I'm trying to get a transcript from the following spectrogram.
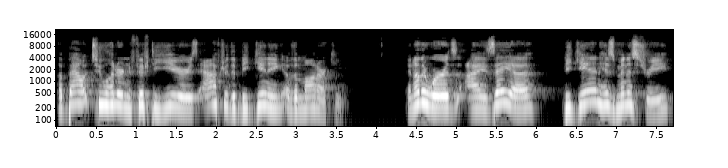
about 250 years after the beginning of the monarchy. In other words, Isaiah began his ministry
